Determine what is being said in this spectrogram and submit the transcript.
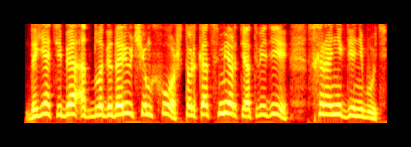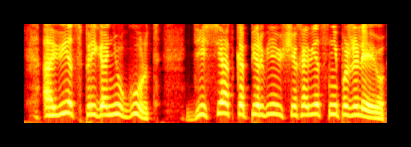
да я тебя отблагодарю, чем хошь, только от смерти отведи, схорони где-нибудь, овец пригоню, гурт, десятка первеющих овец не пожалею,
